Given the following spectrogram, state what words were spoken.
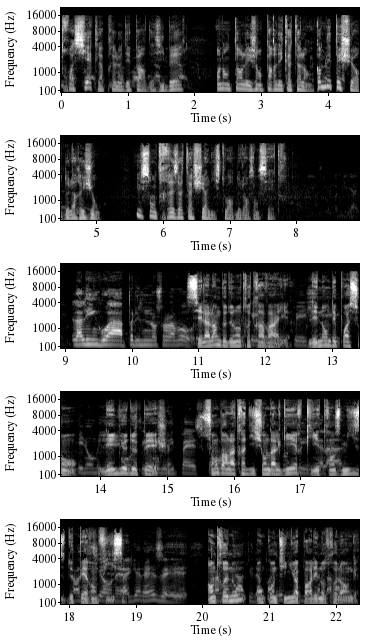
trois siècles après le départ des Ibères, on entend les gens parler catalan, comme les pêcheurs de la région. Ils sont très attachés à l'histoire de leurs ancêtres. C'est la langue de notre travail. Les noms des poissons, les lieux de pêche sont dans la tradition d'Alguir qui est transmise de père en fils. Entre nous, on continue à parler notre langue.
